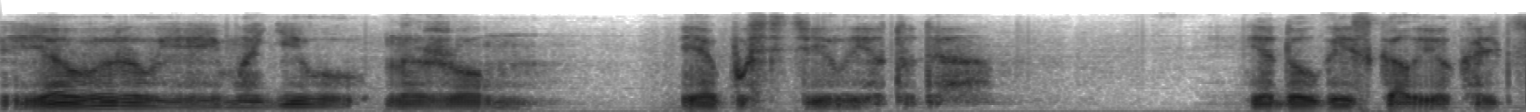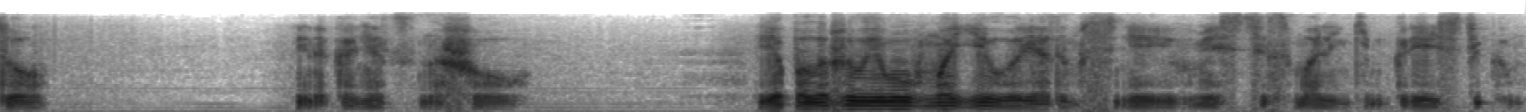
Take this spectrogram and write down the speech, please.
Я вырыл ей могилу ножом и опустил ее туда. Я долго искал ее кольцо и, наконец, нашел. Я положил его в могилу рядом с ней вместе с маленьким крестиком.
